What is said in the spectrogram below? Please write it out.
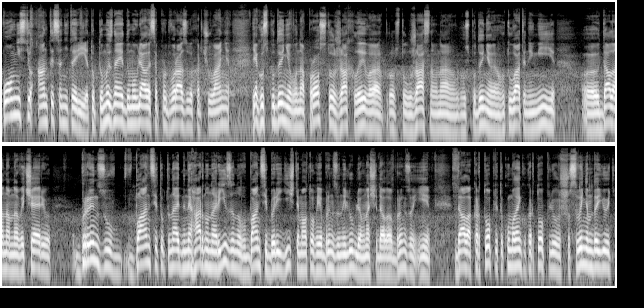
Повністю антисанітарія. Тобто ми з нею домовлялися про дворазове харчування. Як господиня, вона просто жахлива, просто ужасна. Вона господиня готувати не вміє. Е, Дала нам на вечерю бринзу в банці, тобто навіть не гарно нарізано. В банці беріть їжте. Мало того, я бринзу не люблю, а вона ще дала бринзу і дала картоплю, таку маленьку картоплю, що свиням дають,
